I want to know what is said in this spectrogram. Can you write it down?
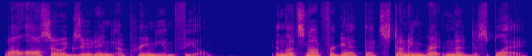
while also exuding a premium feel. And let's not forget that stunning Retina display,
